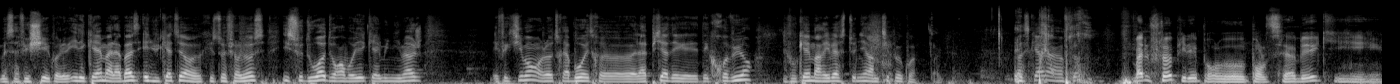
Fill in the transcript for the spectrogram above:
mais ça fait chier quoi. Il est quand même à la base éducateur, Christophe Furios. Il se doit de renvoyer quand même une image. Effectivement, l'autre a beau être la pire des, des crevures, il faut quand même arriver à se tenir un petit peu quoi. Pascal a un flop Bah, le flop, il est pour le, pour le CAB qui,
